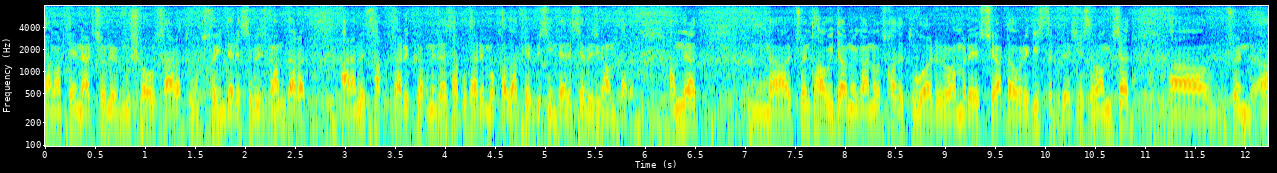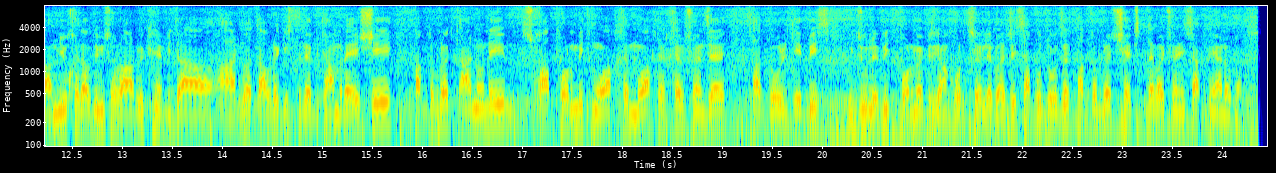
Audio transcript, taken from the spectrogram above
სამართლიანი არჩევნები მუშაობს არა თუ უცხო ინტერესების გამტარად, არამედ საკუთარი ქვეყნის და საკუთარი მოქალაქეების ინტერესების გამტარად. ამიტომ ჩვენ თავიდანვე განვცხადეთ უარი რომ ამ რეჟიმში არ დავრეგისტრირდეს შესაბამისად ჩვენ მიუხედავად იმისა რომ არ ვიქნები და არ დავრეგისტრირებით ამ რეჟიმში ფაქტობრივად კანონი სხვა ფორმით მოახერხებს ჩვენზე საკუთარი ტიპის იძულებით ფორმების განხორციელებას. რის საფუძველზე ფაქტობრივად შეწყდება ჩვენი საქმიანობა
